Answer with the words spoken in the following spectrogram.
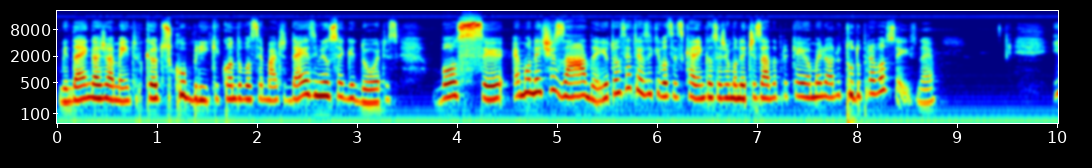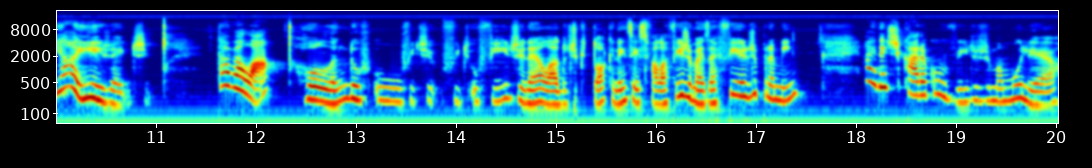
me dá engajamento, porque eu descobri que quando você bate 10 mil seguidores, você é monetizada. E eu tenho certeza que vocês querem que eu seja monetizada, porque aí eu melhoro tudo para vocês, né? E aí, gente, tava lá, rolando o feed, o feed, né, lá do TikTok, nem sei se fala feed, mas é feed pra mim. Aí dei de cara com um vídeo de uma mulher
